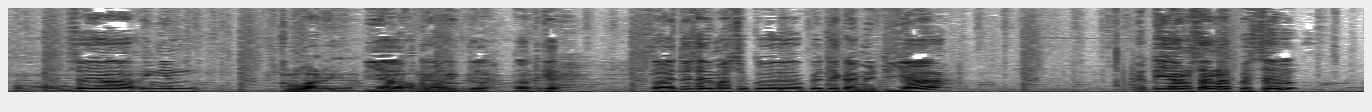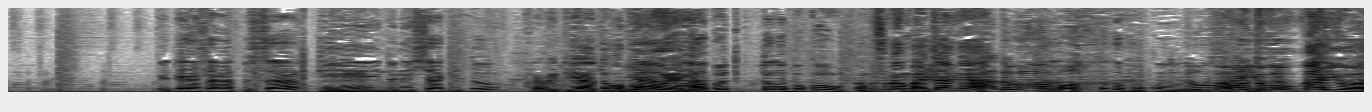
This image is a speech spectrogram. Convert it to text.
Hmm, saya ingin keluar ya. iya keluar oke. itulah Oke. target setelah itu saya masuk ke PT Gramedia PT yang sangat besar PT yang sangat besar di Hmm. Indonesia gitu Gramedia toko Iya, buku ya. toko, bu- toko buku Kamu suka baca nggak? Kok apa? Toko buku Tuh. Kamu kayu toko kayu.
